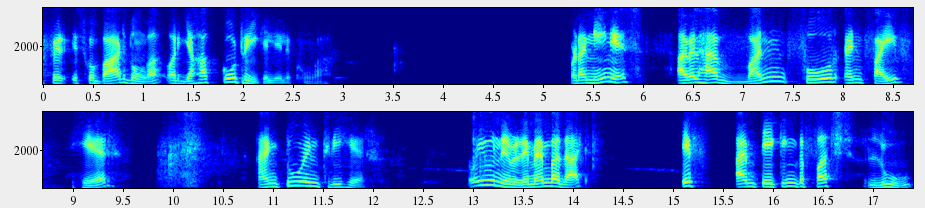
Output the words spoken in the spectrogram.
फिर इसको बांट दूँगा और यहाँ को ट्री के लिए लिखूँगा। What I mean is I will have one four and five here and 2 and 3 here. So you remember that if I'm taking the first loop,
